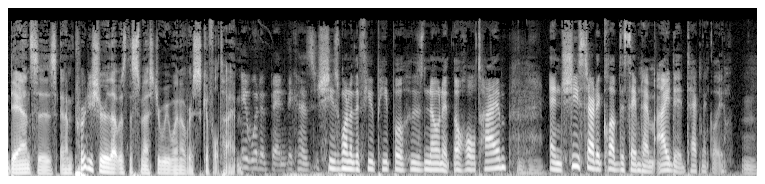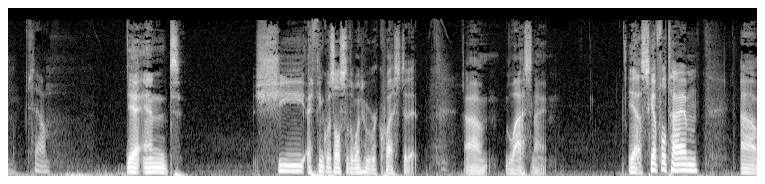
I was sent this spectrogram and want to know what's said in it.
dances, and I'm pretty sure that was the semester we went over skiffle time. It would have been because she's one of the few people who's known it the whole time, and she started club the same time I did, technically. So Yeah, and she I think was also the one who requested it um, last night. Yeah, skiffle time. Uh,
